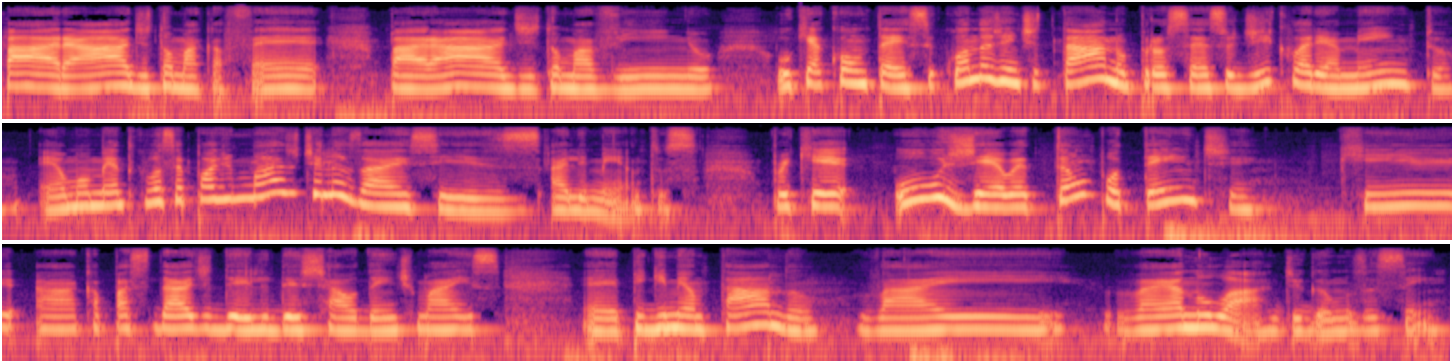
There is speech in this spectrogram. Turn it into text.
parar de tomar café, parar de tomar vinho. O que acontece quando a gente está no processo de clareamento é o momento que você pode mais utilizar esses alimentos, porque o gel é tão potente que a capacidade dele deixar o dente mais é, pigmentado vai vai anular, digamos assim.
